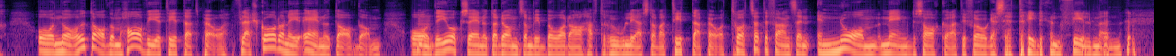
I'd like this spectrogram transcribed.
Och några av dem har vi ju tittat på. Flash Gordon är ju en av dem. Och mm. det är ju också en av dem som vi båda har haft roligast av att titta på. Trots att det fanns en enorm mängd saker att ifrågasätta i den filmen.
